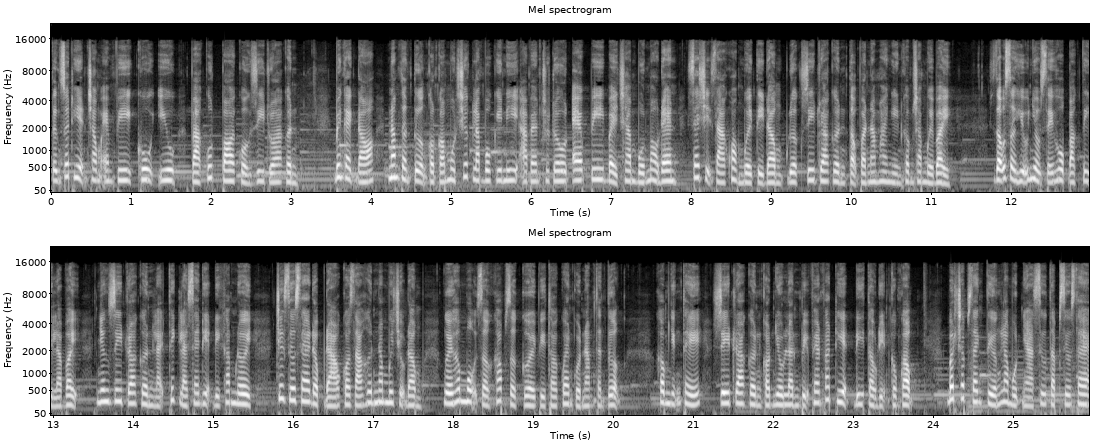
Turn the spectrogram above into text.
từng xuất hiện trong MV Cool You và Good Boy của G-Dragon. Bên cạnh đó, nam thần tượng còn có một chiếc Lamborghini Aventador LP 704 màu đen, xe trị giá khoảng 10 tỷ đồng được G-Dragon tạo vào năm 2017. Dẫu sở hữu nhiều xế hộp bạc tỷ là vậy, nhưng G-Dragon lại thích lái xe điện đi khắp nơi. Chiếc siêu xe độc đáo có giá hơn 50 triệu đồng, người hâm mộ giờ khóc giờ cười vì thói quen của nam thần tượng. Không những thế, G-Dragon còn nhiều lần bị fan phát hiện đi tàu điện công cộng. Bất chấp danh tiếng là một nhà sưu tập siêu xe,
